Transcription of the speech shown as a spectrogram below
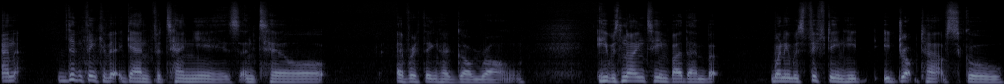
And didn't think of it again for 10 years until everything had gone wrong. He was 19 by then, but when he was 15, he, he dropped out of school.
